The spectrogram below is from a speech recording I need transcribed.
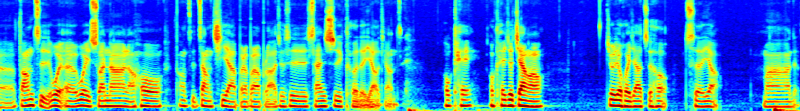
呃，防止胃呃胃酸啊，然后防止胀气啊，巴拉巴拉巴拉，就是三四颗的药这样子。OK。OK，就这样哦。舅舅回家之后吃了药，妈的！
